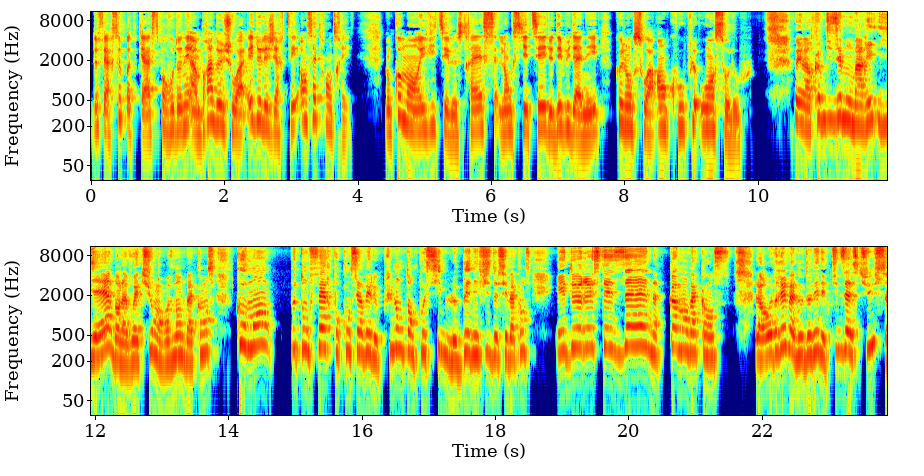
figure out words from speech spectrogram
de faire ce podcast pour vous donner un brin de joie et de légèreté en cette rentrée. Donc, comment éviter le stress, l'anxiété de début d'année, que l'on soit en couple ou en solo? Oui, alors comme disait mon mari hier dans la voiture en revenant de vacances, comment peut-on faire pour conserver le plus longtemps possible le bénéfice de ces vacances et de rester zen comme en vacances? Alors Audrey va nous donner des petites astuces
